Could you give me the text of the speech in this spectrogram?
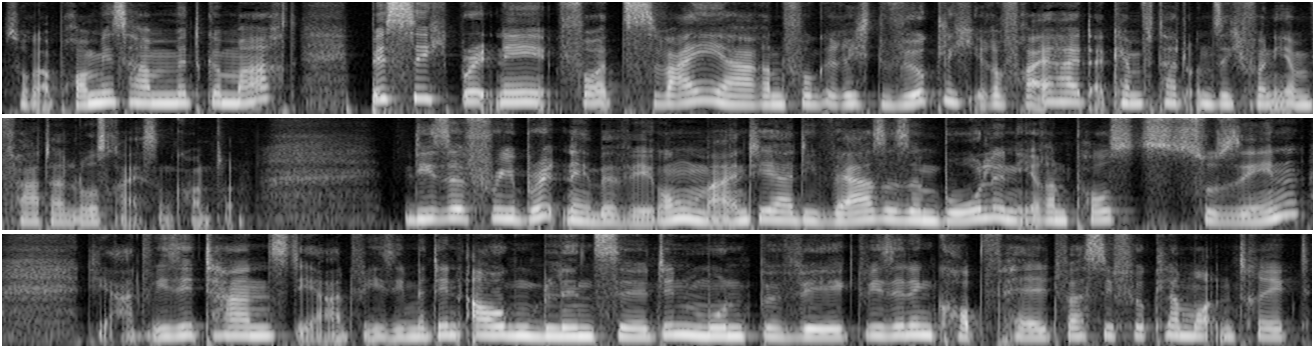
Sogar Promis haben mitgemacht, bis sich Britney vor zwei Jahren vor Gericht wirklich ihre Freiheit erkämpft hat und sich von ihrem Vater losreißen konnte. Diese Free Britney-Bewegung meinte ja diverse Symbole in ihren Posts zu sehen. Die Art, wie sie tanzt, die Art, wie sie mit den Augen blinzelt, den Mund bewegt, wie sie den Kopf hält, was sie für Klamotten trägt.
